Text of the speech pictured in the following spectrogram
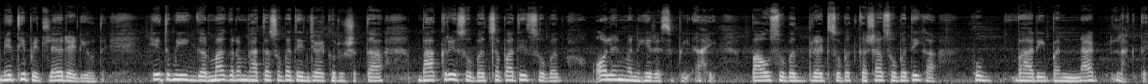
मेथी पिठलं रेडी होते. हे तुम्ही गरमागरम भातासोबत एन्जॉय करू शकता. भाकरीसोबत चपातीसोबत ऑल इन वन ही रेसिपी आहे. पावसोबत ब्रेडसोबत कशासोबतही खा. खूप भारी भन्नाट लागते.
